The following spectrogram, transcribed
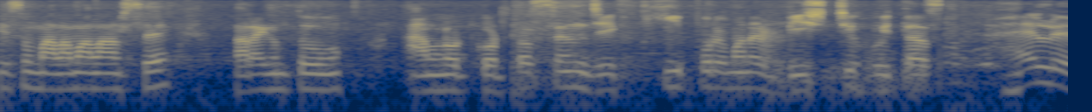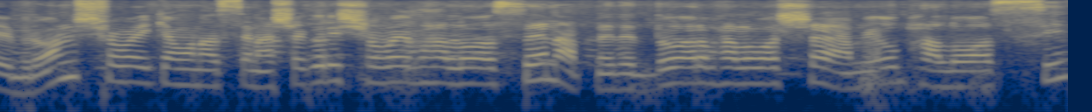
কিছু মালামাল আসছে, তারা কিন্তু আনলোড করতেছেন যে কি পরিমাণের বৃষ্টি হইতাছে। হ্যালো এভরিওয়ান সবাই কেমন আছেন? আশা করি সবাই ভালো আছেন। আপনাদের দোয়ার ভালোবাসা আমিও ভালো আছি।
